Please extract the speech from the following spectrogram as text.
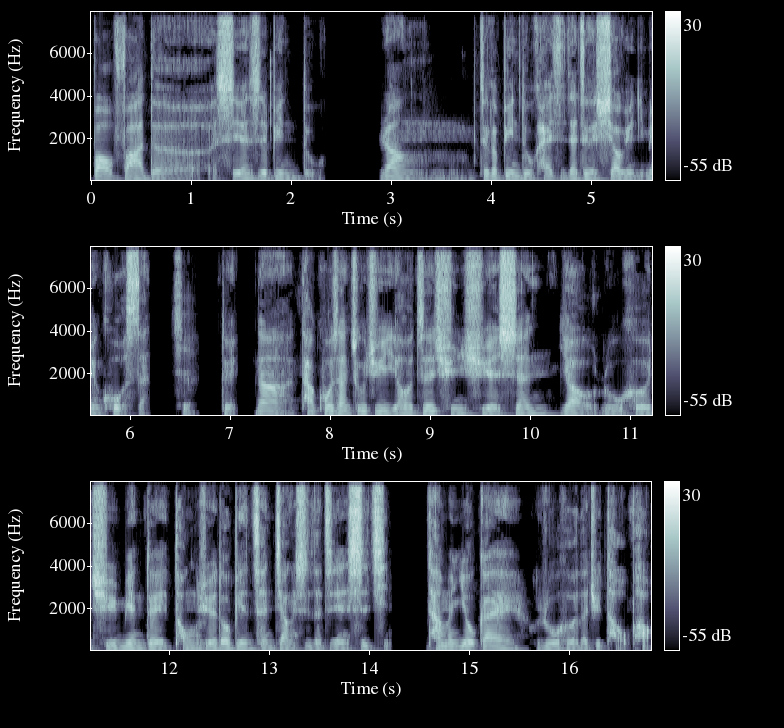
爆发的实验室病毒，让这个病毒开始在这个校园里面扩散。是。对，那他扩散出去以后，这群学生要如何去面对同学都变成僵尸的这件事情？他们又该如何的去逃跑？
